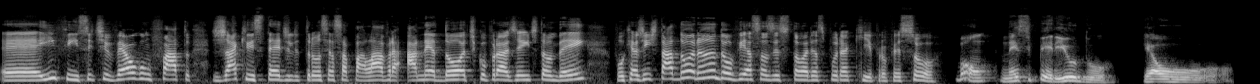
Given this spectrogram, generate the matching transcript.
É, enfim, se tiver algum fato, já que o Sted lhe trouxe essa palavra palavra anedótico para a gente também, porque a gente está adorando ouvir essas histórias por aqui, professor. Bom, nesse período, que é o,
